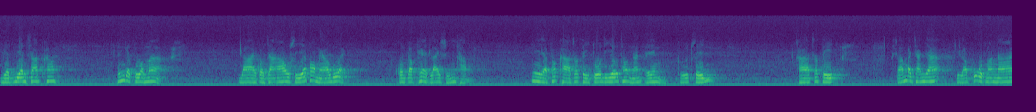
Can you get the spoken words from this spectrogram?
เบียดเบียนทรัพย์เขาถึงจะตัวมาก ได้ก็จะเอาเสียพ่อแมวด้วย คนประเภทไร้ศีลธรรม นี่แหละเพราะขาดสติตัวเดียวเท่านั้นเอง คือศีลขาดสติสามปัญญะที่เราพูดมานาน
